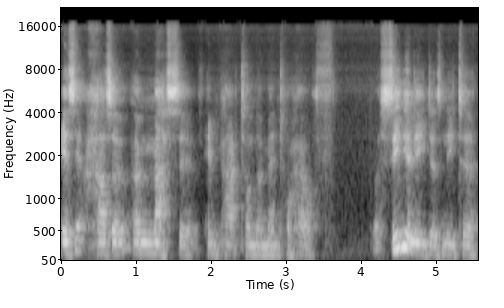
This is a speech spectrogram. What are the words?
is it has a, a massive impact on their mental health. Senior leaders need to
